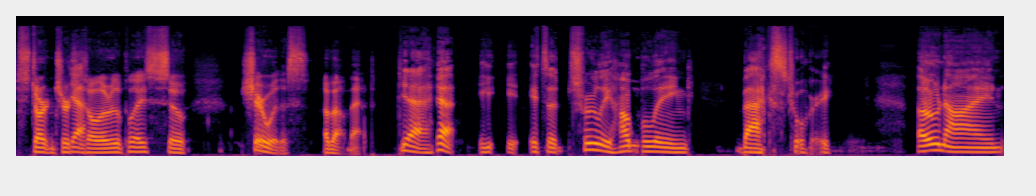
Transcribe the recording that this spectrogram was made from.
starting churches Yeah. all over the place. So share with us about that. Yeah, yeah. It, it, it's a truly humbling backstory. 09,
